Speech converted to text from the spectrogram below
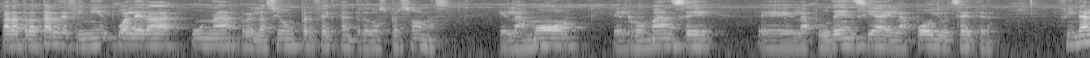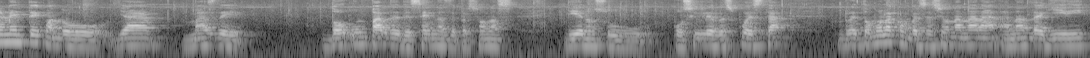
para tratar de definir cuál era una relación perfecta entre dos personas. El amor, el romance, eh, la prudencia, el apoyo, etc. Finalmente, cuando ya más de un par de decenas de personas dieron su posible respuesta. Retomó la conversación Ananda Giri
